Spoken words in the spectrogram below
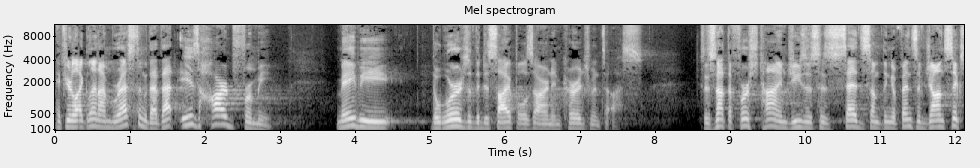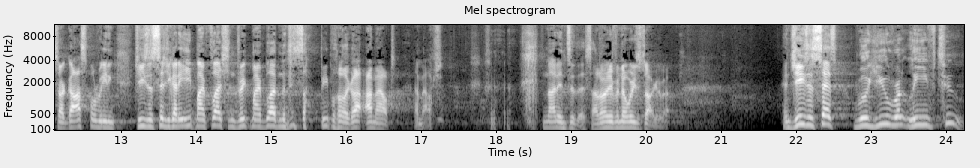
if you're like, Glenn, I'm wrestling with that, that is hard for me. Maybe the words of the disciples are an encouragement to us. It's not the first time Jesus has said something offensive. John 6, our gospel reading, Jesus said, You got to eat my flesh and drink my blood. And the people are like, oh, I'm out. I'm out. I'm not into this. I don't even know what he's talking about. And Jesus says, Will you leave too?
